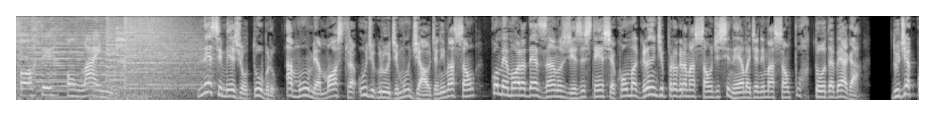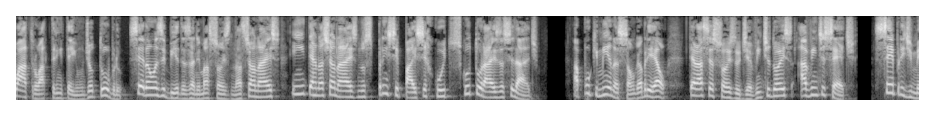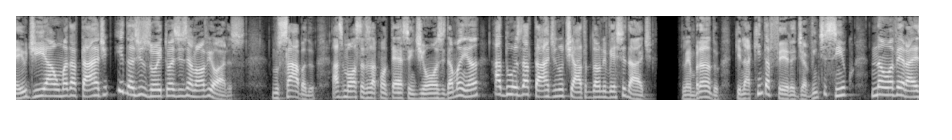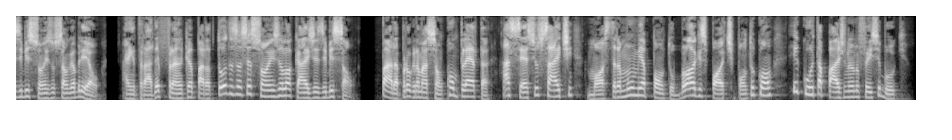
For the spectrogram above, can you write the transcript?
Repórter Online. Nesse mês de outubro, a Múmia Mostra o de Grude Mundial de Animação comemora 10 anos de existência com uma grande programação de cinema de animação por toda a BH. Do dia 4 a 31 de outubro, serão exibidas animações nacionais e internacionais nos principais circuitos culturais da cidade. A PUC Minas São Gabriel terá sessões do dia 22 a 27, sempre de meio-dia a uma da tarde e das 18 às 19 horas. No sábado, as mostras acontecem de 11 da manhã a 2 da tarde no Teatro da Universidade. Lembrando que na quinta-feira, dia 25, não haverá exibições no São Gabriel. A entrada é franca para todas as sessões e locais de exibição. Para a programação completa, acesse o site mostramumia.blogspot.com e curta a página no Facebook.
